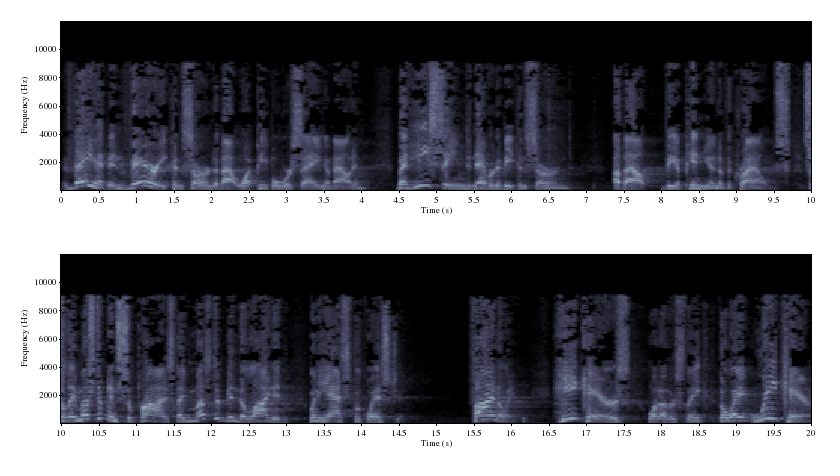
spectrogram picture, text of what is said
They had been very concerned about what people were saying about him, but he seemed never to be concerned about the opinion of the crowds. So they must have been surprised. They must have been delighted when he asked the question. Finally, he cares what others think the way we care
